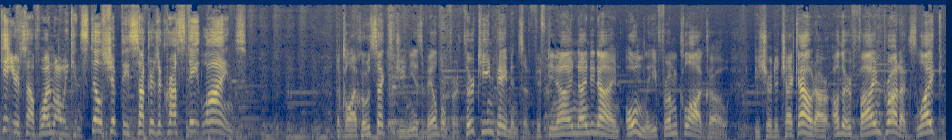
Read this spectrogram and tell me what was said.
Get yourself one while we can still ship these suckers across state lines. The Clawco Sex Genie is available for 13 payments of $59.99 only from Clawco. Be sure to check out our other fine products like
